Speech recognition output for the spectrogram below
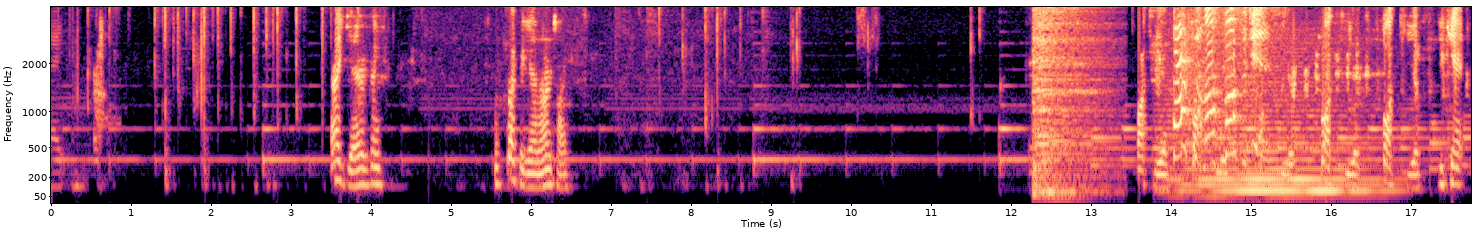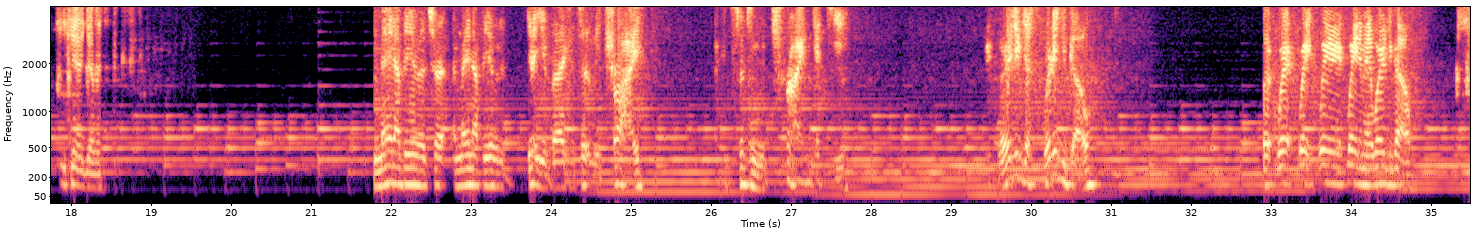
Hey. I get everything. I'm stuck again, aren't I? Fuck you. Perfect, lost sausages! Fuck you. Fuck you. You can't. You can't get me. I may not be able to try, I may not be able to get you, but I can certainly try. I can certainly try and get you. Wait, Where did you just? Where did you go? Wait, wait, wait, wait, wait a minute. Where did you go?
